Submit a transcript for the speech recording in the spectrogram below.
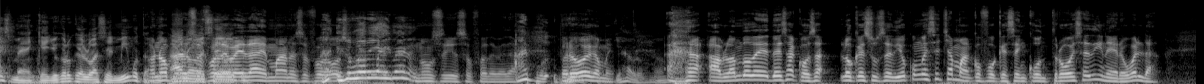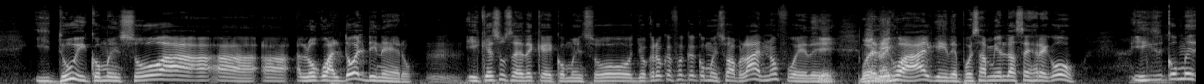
Iceman, que yo creo que lo hace el mismo No, también. no, pero Ah, eso ese fue de otro. verdad, hermano. Eso fue Ah. ¿Eso fue de verdad, hermano? No, sí, eso fue de verdad. Ay, pues- pero óigame, diablo, no. hablando de, de esa cosa, lo que sucedió con ese chamaco fue que se encontró ese dinero, ¿verdad? Y Dewey comenzó a, a- a- a- Lo guardó el dinero. Mm. ¿Y qué sucede? Que comenzó... Yo creo que fue que comenzó a hablar, ¿no? Fue de... Sí. Bueno, le dijo hay- a alguien y después esa mierda se regó. Y come-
